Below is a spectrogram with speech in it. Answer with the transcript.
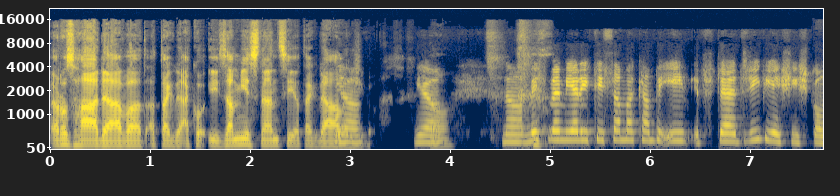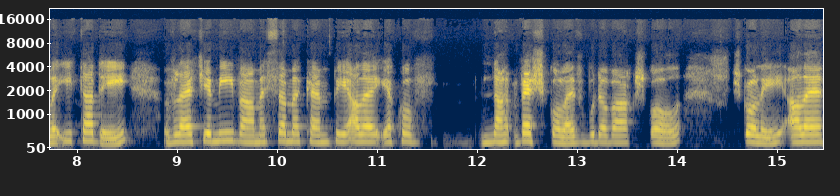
rozhádávat a tak jako i zaměstnanci a tak dále. Jo. jo. No. No, my jsme měli ty summer campy i v té dřívější škole, i tady. V létě míváme summer campy, ale jako v, na, ve škole, v budovách škol, školy, ale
